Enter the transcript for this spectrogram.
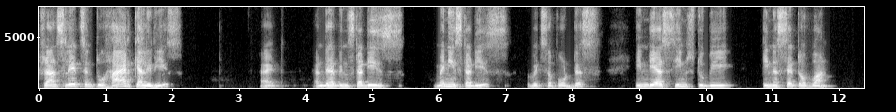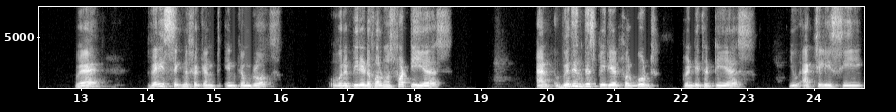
translates into higher calories, right? And there have been studies, many studies which support this. India seems to be in a set of one, where very significant income growth over a period of almost 40 years. And within this period for good 20, 30 years, you actually see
